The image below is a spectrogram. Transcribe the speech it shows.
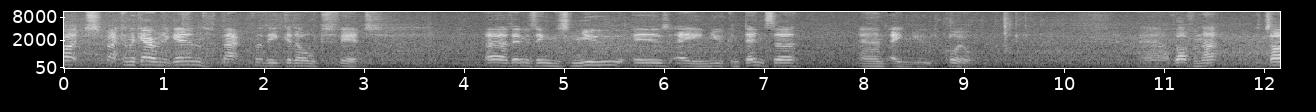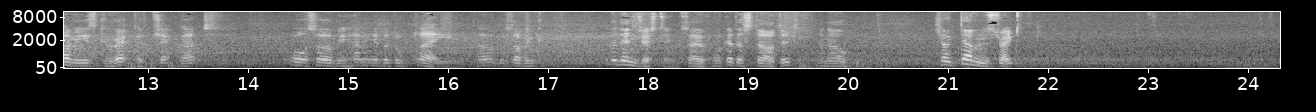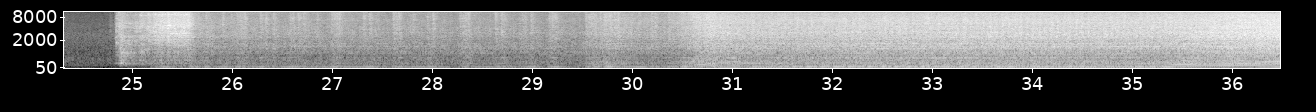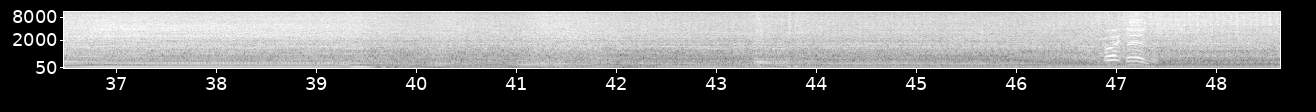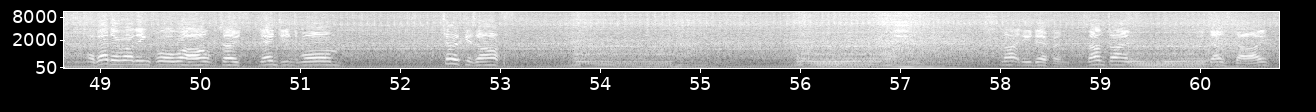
Right, back in the garage again, back with the good old Fiat. Uh, the only things new is a new condenser and a new coil. Uh, apart from that, the timing is correct, I've checked that. Also, I've been having a little play. With something a bit interesting, so we'll get us started and I'll shall demonstrate. I've had it running for a while, so the engine's warm, choke is off. Slightly different. Sometimes it does die.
